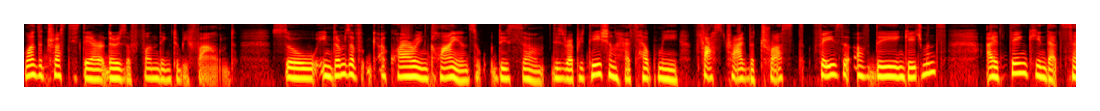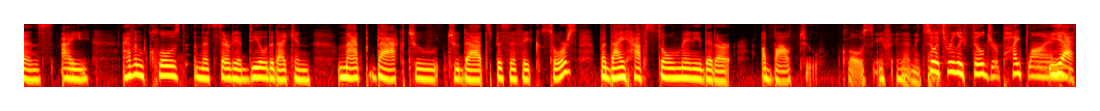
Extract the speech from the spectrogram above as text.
once the trust is there there is a funding to be found. So in terms of acquiring clients this um, this reputation has helped me fast track the trust phase of the engagements. I think in that sense i I haven't closed necessarily a deal that I can map back to to that specific source, but I have so many that are about to close. If, if that makes So sense. it's really filled your pipeline. yes,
